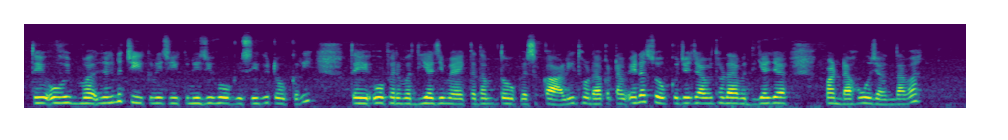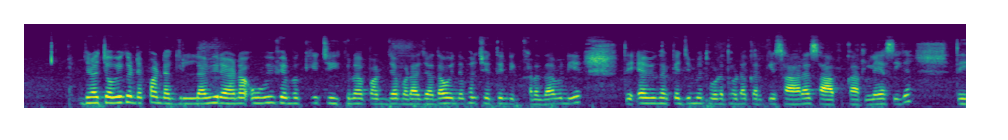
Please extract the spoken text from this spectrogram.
ਅਤੇ ਉਹ ਵੀ ਨਾ ਚੀਕਣੀ ਚੀਕਣੀ ਜਿਹੀ ਹੋ ਗਈ ਸੀਗੀ ਟੋਕਰੀ ਅਤੇ ਉਹ ਫਿਰ ਵਧੀਆ ਜੀ ਮੈਂ ਇੱਕਦਮ ਧੋ ਕੇ ਸੁਕਾ ਲਈ, ਥੋੜ੍ਹਾ ਕੁ ਟਾਈਮ, ਇਹ ਨਾ ਸੁੱਕ ਜੇ ਜਾਵੇ, ਥੋੜ੍ਹਾ ਵਧੀਆ ਜਿਹਾ ਭਾਂਡਾ ਹੋ ਜਾਂਦਾ ਵਾ। ਜਿਹੜਾ 24 ਘੰਟੇ ਭਾਂਡਾ ਗਿੱਲਾ ਵੀ ਰਹਿਣਾ, ਉਹ ਵੀ ਫਿਰ ਮੱਕੀ ਚੀਕਣਾਪਣ ਜਿਹਾ ਬੜਾ ਜ਼ਿਆਦਾ ਹੋ ਜਾਂਦਾ, ਫਿਰ ਛੇਤੀ ਨਿੱਖਰਦਾ ਵੀ ਨਹੀਂ ਹੈ। ਅਤੇ ਐਵੇਂ ਕਰਕੇ ਜਿਵੇਂ ਥੋੜ੍ਹਾ ਥੋੜ੍ਹਾ ਕਰਕੇ ਸਾਰਾ ਸਾਫ਼ ਕਰ ਲਿਆ ਸੀਗਾ। ਅਤੇ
